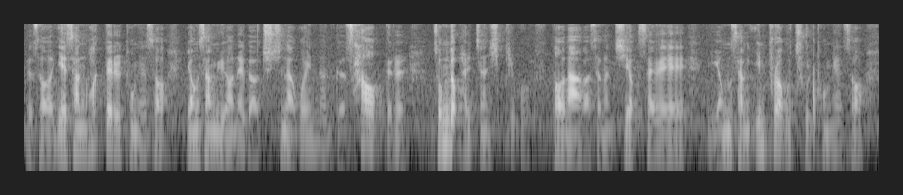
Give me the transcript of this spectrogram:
그래서 예산 확대를 통해서 영상위원회가 추진하고 있는 그 사업들을 좀 더 발전시키고 더 나아가서는 지역사회의 영상 인프라 구축을 통해서 어,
